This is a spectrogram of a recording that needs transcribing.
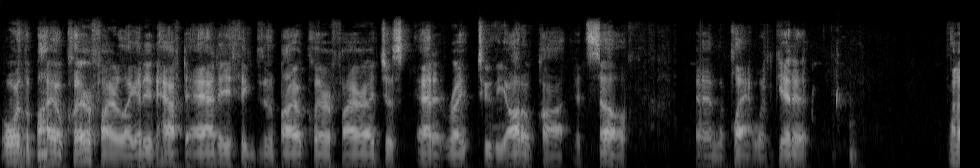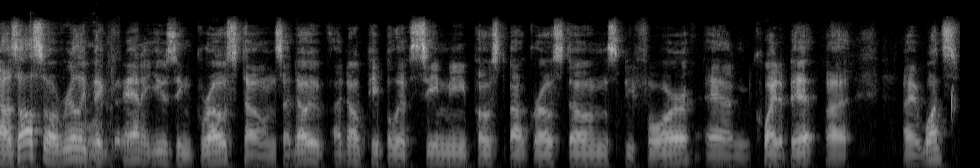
or the bioclarifier. Like I didn't have to add anything to the bioclarifier. I just add it right to the autopot itself, and the plant would get it. And I was also a really big fan of using grow stones. I know I know people have seen me post about grow stones before and quite a bit, but I once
